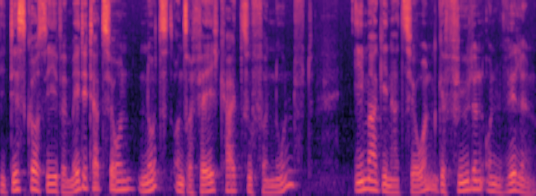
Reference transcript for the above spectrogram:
die diskursive Meditation nutzt unsere Fähigkeit zu Vernunft, Imagination, Gefühlen und Willen.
